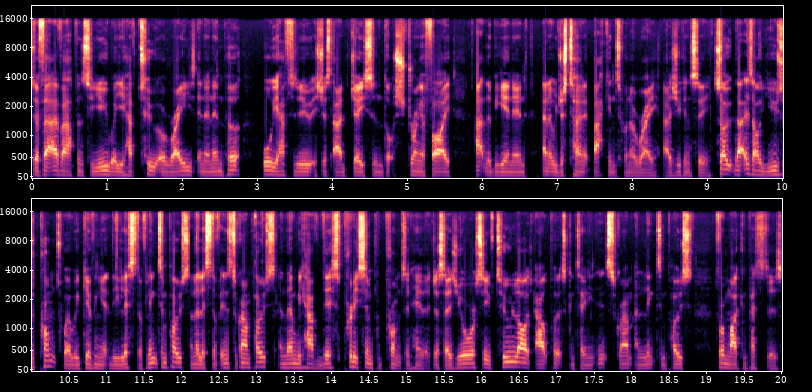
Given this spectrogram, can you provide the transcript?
So if that ever happens to you where you have two arrays in an input, all you have to do is just add json.stringify at the beginning and it will just turn it back into an array as you can see. So that is our user prompt where we're giving it the list of LinkedIn posts and the list of Instagram posts. And then we have this pretty simple prompt in here that just says you'll receive two large outputs containing Instagram and LinkedIn posts from my competitors.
